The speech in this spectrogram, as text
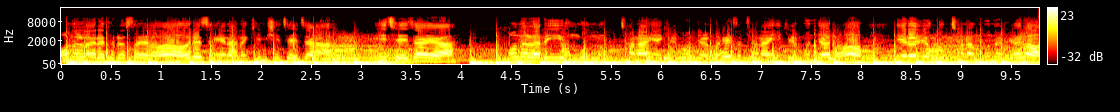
오늘날에 들어서요. 어뢰성에 나는 김씨 제자. 이 제자야. 오늘날에 이 용궁 천왕의 길문 열고 해수 천왕의 길문 열어. 1월 용궁 천왕 문을 열어.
